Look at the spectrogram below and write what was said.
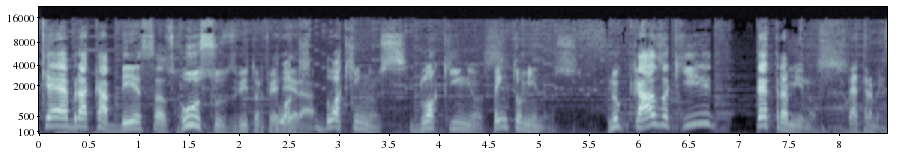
quebra-cabeças russos, Vitor Ferreira. Bloqui- bloquinhos. Bloquinhos. Pentominos. No caso aqui, tetraminos. Tetraminos,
